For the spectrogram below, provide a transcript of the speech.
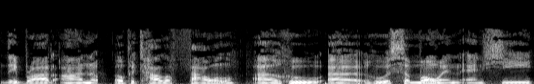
they brought on Opetaia Foa'i, who who was Samoan, and he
